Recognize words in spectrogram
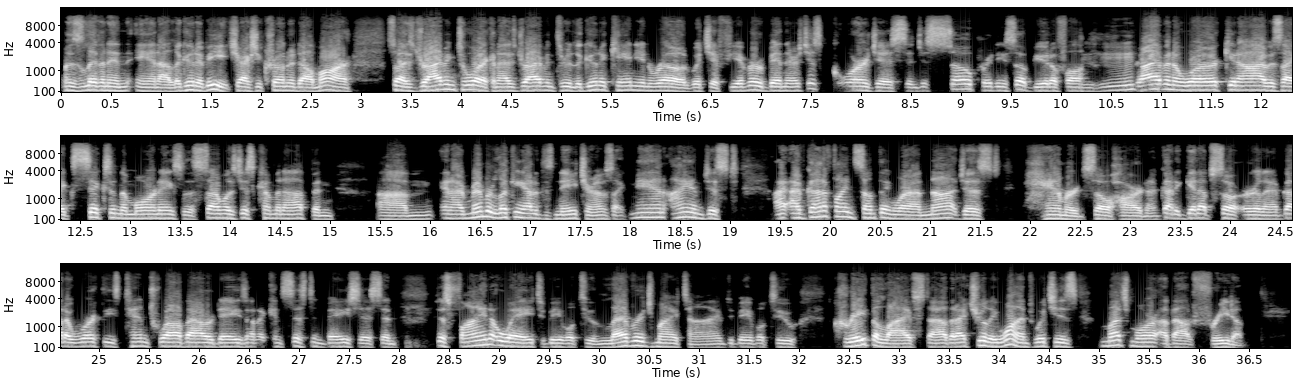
I was living in in uh, Laguna Beach, actually Corona del Mar. So I was driving to work, and I was driving through Laguna Canyon Road, which, if you've ever been there, is just gorgeous and just so pretty, so beautiful. Mhm. Driving to work, you know, I was like six in the morning, so the sun was just coming up, and um, and I remember looking out at this nature, and I was like, man, I am just, I, I've got to find something where I'm not just hammered so hard and I've got to get up so early I've got to work these 10 12 hour days on a consistent basis and just find a way to be able to leverage my time to be able to create the lifestyle that I truly want which is much more about freedom.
